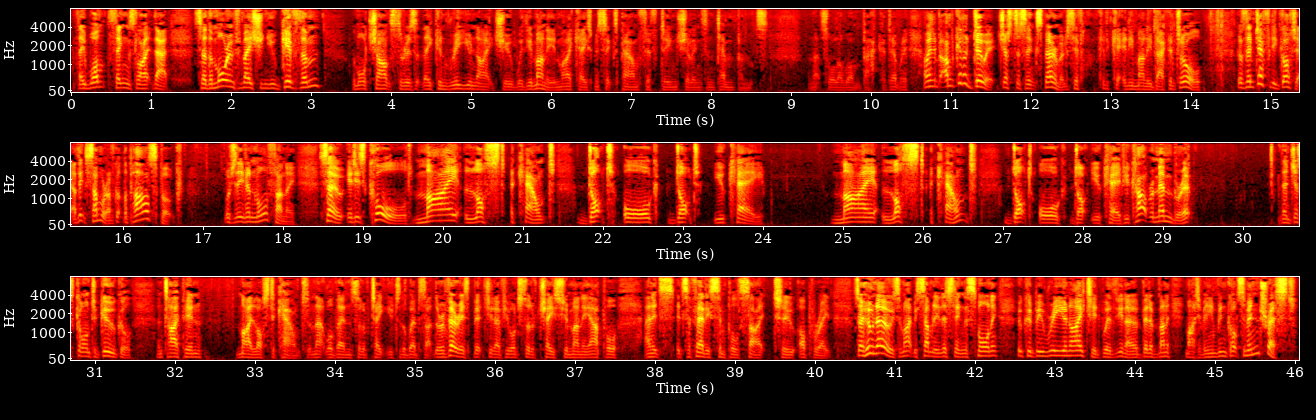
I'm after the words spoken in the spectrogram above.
They want things like that. So the more information you give them, the more chance there is that they can reunite you with your money. In my case, my six pound fifteen shillings and tenpence. And that's all I want back. I don't really. I mean, I'm going to do it just as an experiment to see if I'm going to get any money back at all. Because they've definitely got it. I think somewhere I've got the passbook, which is even more funny. So it is called mylostaccount.org.uk mylostaccount.org.uk. If you can't remember it, then just go onto Google and type in my lost account, and that will then sort of take you to the website. There are various bits, you know, if you want to sort of chase your money up, or and it's it's a fairly simple site to operate. So who knows? There might be somebody listening this morning who could be reunited with, you know, a bit of money, might have even got some interest.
